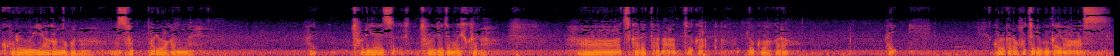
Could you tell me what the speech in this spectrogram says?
これ上に上がんのかな？さっぱりわかんない。はい。とりあえずトイレでも行くかな。あ、疲れたなというか、よくわからん。はい。これからホテル向かいます。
